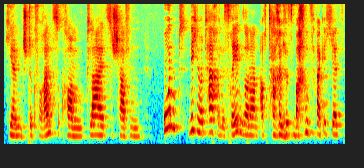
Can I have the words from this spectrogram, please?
hier ein Stück voranzukommen, Klarheit zu schaffen und nicht nur Tacheles reden, sondern auch Tacheles machen, sage ich jetzt,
